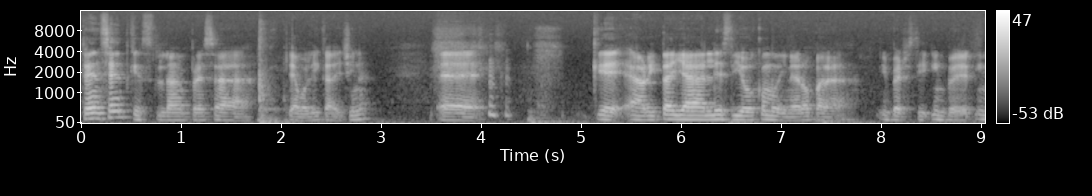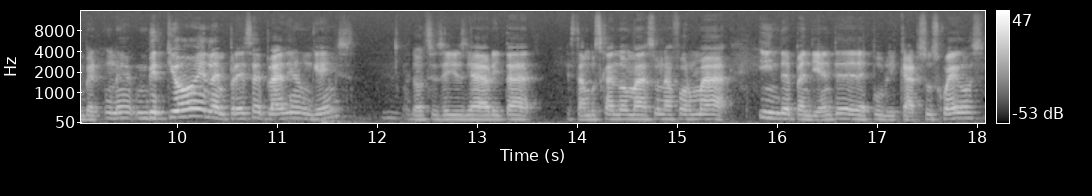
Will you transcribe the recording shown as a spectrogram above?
Tencent que es la empresa diabólica de China eh, que ahorita ya les dio como dinero para invertir inver- inver- una- invirtió en la empresa de Platinum Games. Entonces ellos ya ahorita están buscando más una forma independiente de, de publicar sus juegos.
